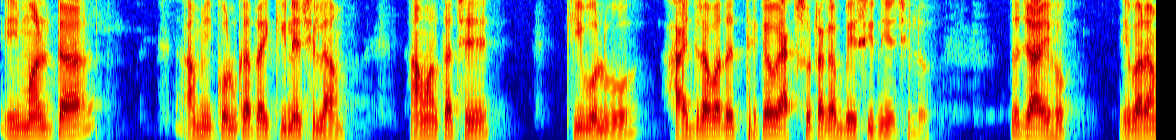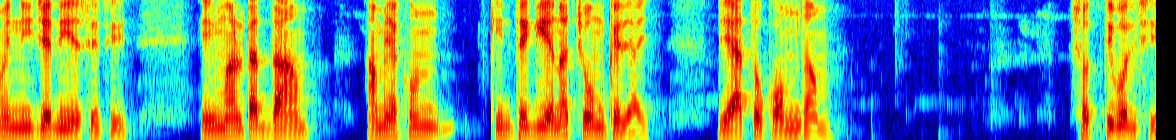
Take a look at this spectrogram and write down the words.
এই মালটা আমি কলকাতায় কিনেছিলাম। আমার কাছে কি বলব? হায়দ্রাবাদের থেকেও একশো টাকা বেশি নিয়েছিল। তো যাই হোক, এবার আমি নিজে নিয়ে এসেছি। এই মালটার দাম আমি এখন কিনতে গিয়ে না চমকে যাই যে এত কম দাম। সত্যি বলছি,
